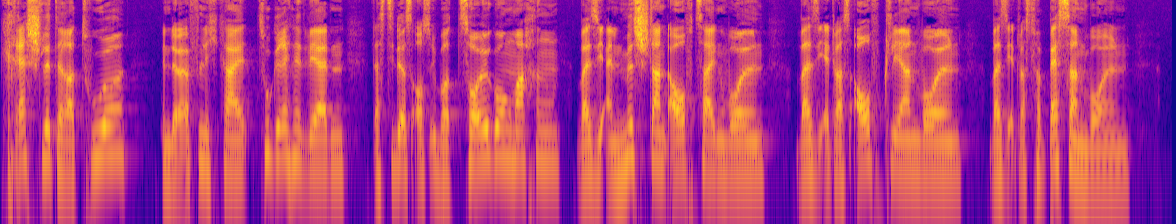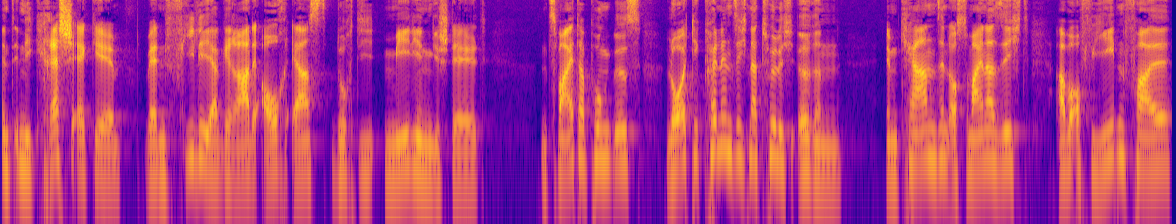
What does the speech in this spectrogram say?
Crash-Literatur in der Öffentlichkeit zugerechnet werden, dass die das aus Überzeugung machen, weil sie einen Missstand aufzeigen wollen, weil sie etwas aufklären wollen, weil sie etwas verbessern wollen. Und in die Crash-Ecke werden viele ja gerade auch erst durch die Medien gestellt. Ein zweiter Punkt ist, Leute können sich natürlich irren. Im Kern sind aus meiner Sicht aber auf jeden Fall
